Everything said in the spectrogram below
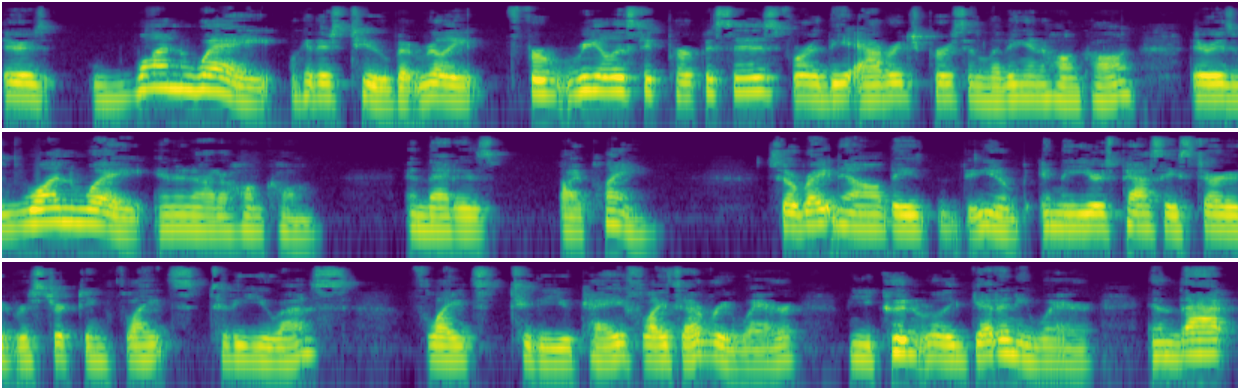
there's one way, okay, there's two, but really, for realistic purposes, for the average person living in Hong Kong, there is one way in and out of Hong Kong, and that is by plane. So right now, they, you know, in the years past, they started restricting flights to the U.S flights to the UK, flights everywhere. You couldn't really get anywhere. And that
